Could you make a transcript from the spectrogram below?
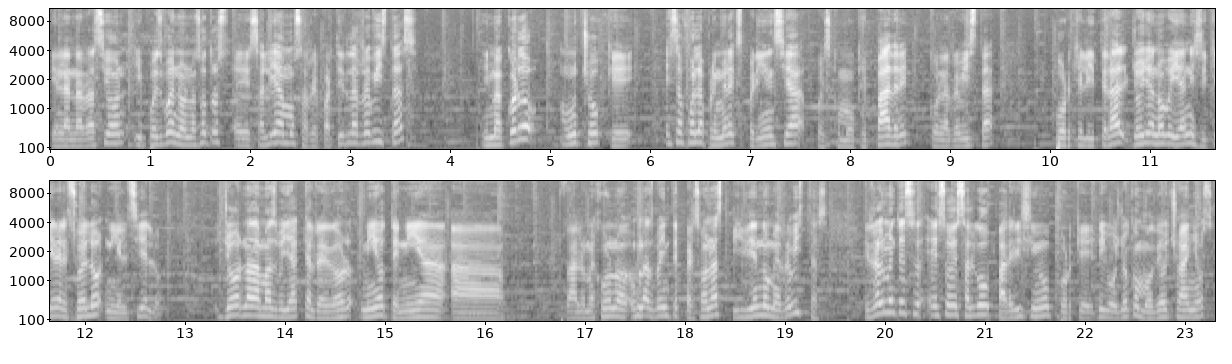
en la narración. Y pues bueno, nosotros eh, salíamos a repartir las revistas y me acuerdo mucho que esa fue la primera experiencia, pues como que padre con la revista, porque literal yo ya no veía ni siquiera el suelo ni el cielo. Yo nada más veía que alrededor mío tenía a a lo mejor unas 20 personas pidiéndome revistas. Y realmente eso, es algo padrísimo porque, digo, yo como de 8 años,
